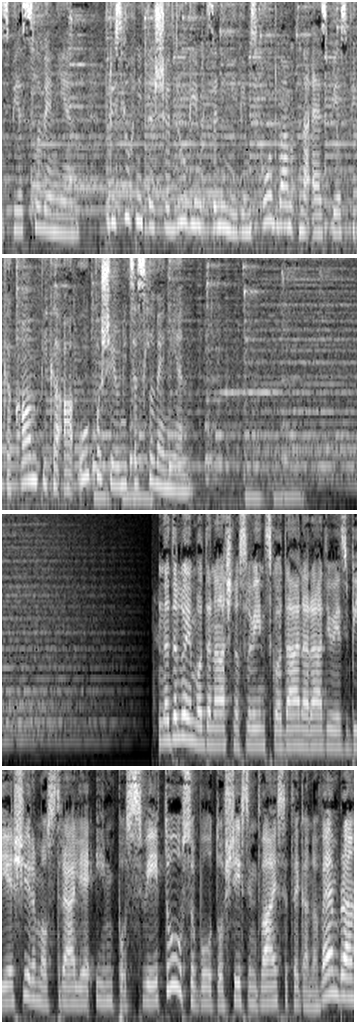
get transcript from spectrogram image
SBS Slovenije. Prisluhnite še drugim zanimivim zgodbam na sbsp.com.au pošiljka Slovenije. Nadaljujemo današnjo slovensko oddajo na radiju SBS širom Avstralije in po svetu v soboto 26. novembra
